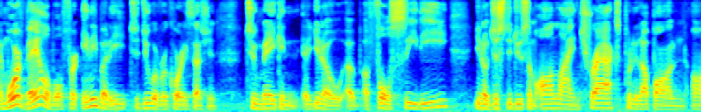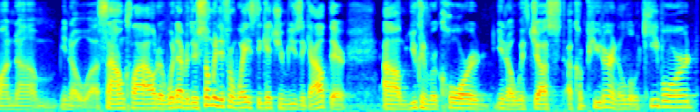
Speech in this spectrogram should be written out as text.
and more available for anybody to do a recording session to make an uh, you know a, a full CD, you know just to do some online tracks, put it up on on um, you know uh, SoundCloud or whatever. There's so many different ways to get your music out there. Um, you can record, you know, with just a computer and a little keyboard.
